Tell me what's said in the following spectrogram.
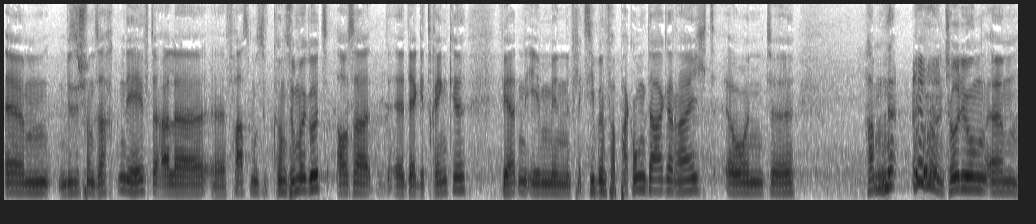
Ähm, wie Sie schon sagten, die Hälfte aller äh, Fast Consumer Goods, außer äh, der Getränke, werden eben in flexiblen Verpackungen dargereicht und äh, haben, Entschuldigung, ähm,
